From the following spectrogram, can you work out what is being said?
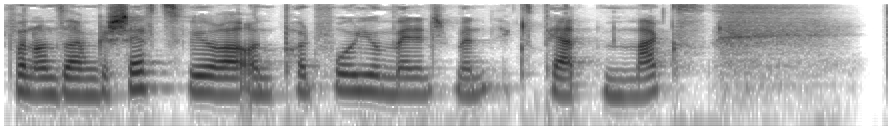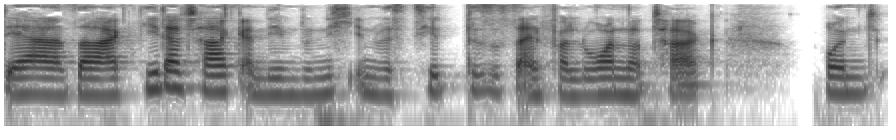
von unserem Geschäftsführer und Portfolio-Management-Experten Max, der sagt, jeder Tag, an dem du nicht investiert bist, ist ein verlorener Tag. Und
